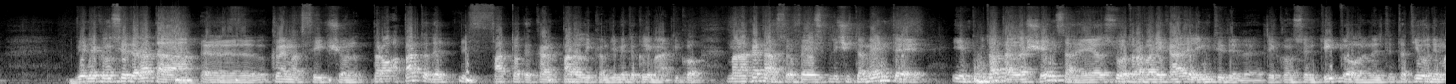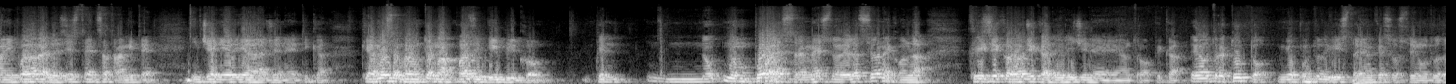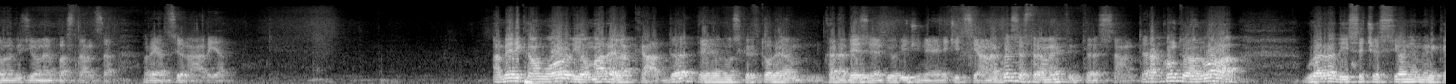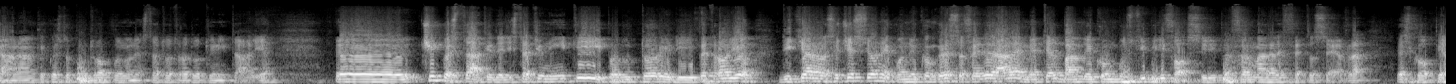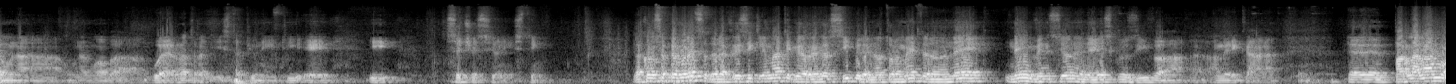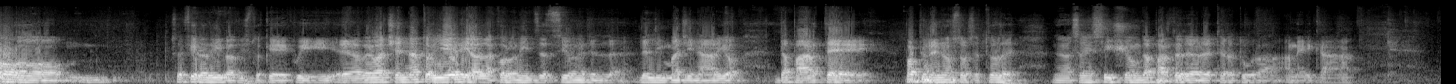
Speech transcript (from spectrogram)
viene considerata eh, climate fiction, però a parte del, il fatto che parla di cambiamento climatico, ma la catastrofe è esplicitamente imputata alla scienza e al suo travalicare i limiti del, del consentito nel tentativo di manipolare l'esistenza tramite ingegneria genetica, che a me sembra un tema quasi biblico. Che, no, non può essere messo in relazione con la crisi ecologica di origine antropica. E oltretutto, dal mio punto di vista, è anche sostenuto da una visione abbastanza reazionaria. American War di Omar El-Akkad, è uno scrittore canadese di origine egiziana, questo è estremamente interessante, racconta una nuova guerra di secessione americana, anche questo purtroppo non è stato tradotto in Italia, eh, cinque stati degli Stati Uniti, i produttori di petrolio, dichiarano secessione quando il Congresso federale mette al bando i combustibili fossili per fermare l'effetto serra e scoppia una, una nuova guerra tra gli Stati Uniti e i secessionisti. La consapevolezza della crisi climatica irreversibile naturalmente non è né invenzione né esclusiva eh, americana. Eh, parlavamo Sofia Riva, visto che qui eh, aveva accennato ieri alla colonizzazione del, dell'immaginario da parte, proprio nel nostro settore, nella science fiction, da parte della letteratura americana.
